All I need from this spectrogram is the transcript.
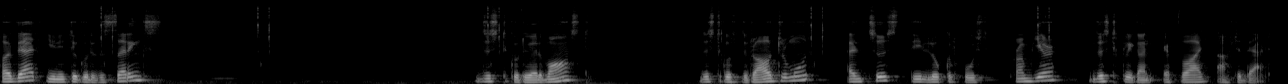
For that you need to go to the settings. Just go to advanced. Just go to the router mode and choose the local host. From here just click on apply after that.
